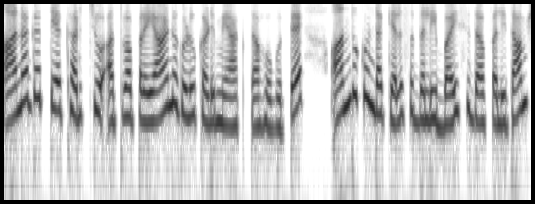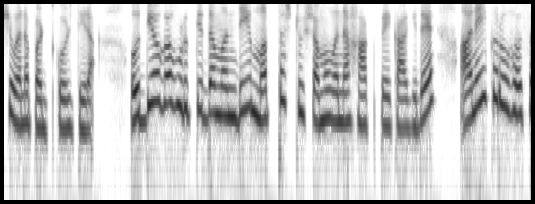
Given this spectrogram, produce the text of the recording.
ಅನಗತ್ಯ ಖರ್ಚು ಅಥವಾ ಪ್ರಯಾಣಗಳು ಕಡಿಮೆ ಆಗ್ತಾ ಹೋಗುತ್ತೆ. ಅಂದುಕೊಂಡ ಕೆಲಸದಲ್ಲಿ ಬಯಸಿದ ಫಲಿತಾಂಶವನ್ನ ಪಡ್ಕೊಳ್ತೀರಾ. ಉದ್ಯೋಗ ಹುಡುಕಿದ್ದ ಮಂದಿ ಮತ್ತಷ್ಟು ಶ್ರಮವನ್ನ ಹಾಕಬೇಕಾಗಿದೆ. ಅನೇಕರು ಹೊಸ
